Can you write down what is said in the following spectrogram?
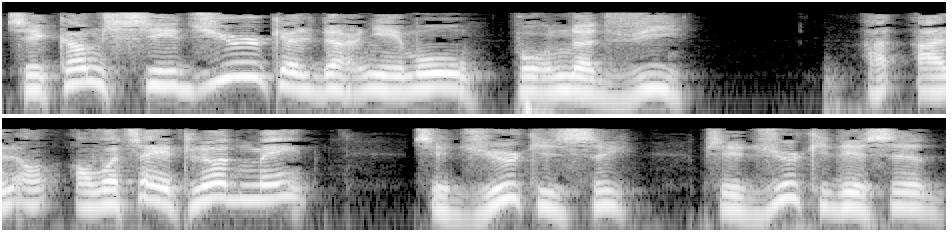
C'est comme si c'est Dieu qui a le dernier mot pour notre vie. On va être là demain? C'est Dieu qui le sait. C'est Dieu qui décide.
